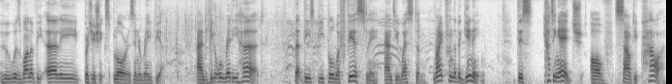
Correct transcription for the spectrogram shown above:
who was one of the early British explorers in Arabia. And he'd already heard that these people were fiercely anti Western. Right from the beginning, this cutting edge of Saudi power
